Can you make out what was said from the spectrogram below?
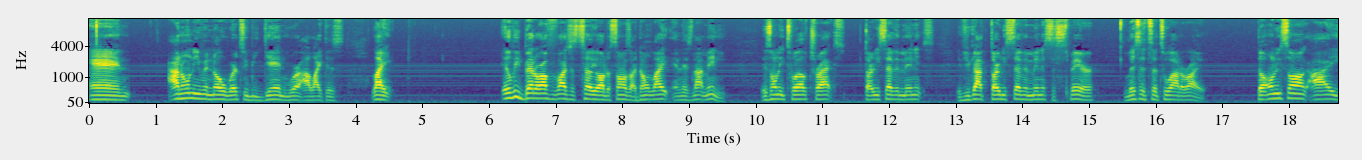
and I don't even know where to begin where I like this. Like, it'll be better off if I just tell you all the songs I don't like, and it's not many. It's only 12 tracks, 37 minutes. If you got 37 minutes to spare, listen to Too High to Riot. The only song I,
